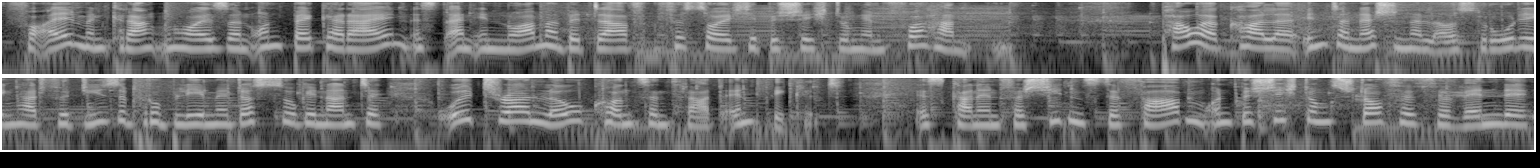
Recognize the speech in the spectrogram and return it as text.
Vor allem in Krankenhäusern und Bäckereien ist ein enormer Bedarf für solche Beschichtungen vorhanden. Power Color International aus Roding hat für diese Probleme das sogenannte Ultra-Low-Konzentrat entwickelt. Es kann in verschiedenste Farben und Beschichtungsstoffe für Wände,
